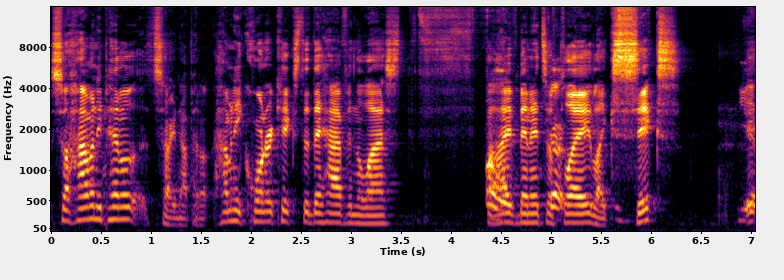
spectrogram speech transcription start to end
So how many penal? Sorry, not penal. How many corner kicks did they have in the last Oh, five minutes of yeah. play? Like six. Yeah.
